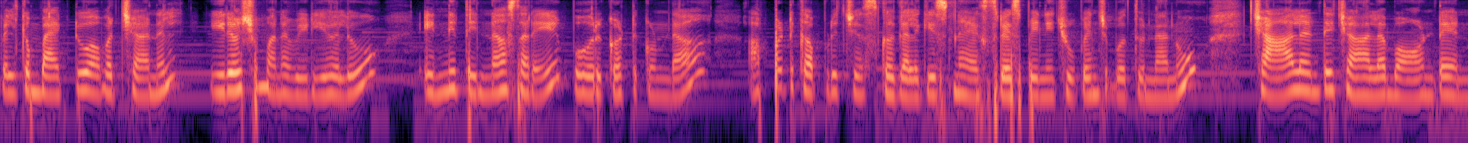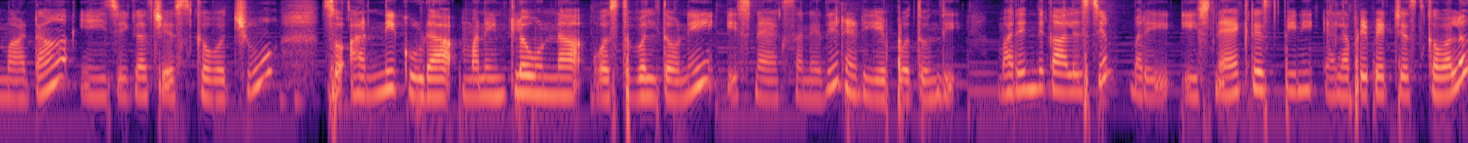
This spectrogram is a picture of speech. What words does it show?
Welcome back to our channel. ఈరోజు మన వీడియోలో ఎన్ని తిన్నా సరే బోరు కొట్టకుండా అప్పటికప్పుడు చేసుకోగలిగే స్నాక్స్ రెసిపీని చూపించబోతున్నాను. చాలా అంటే చాలా బాగుంటాయి అన్నమాట ఈజీగా చేసుకోవచ్చు. సో అన్నీ కూడా మన ఇంట్లో ఉన్న వస్తువులతోనే ఈ స్నాక్స్ అనేది రెడీ అయిపోతుంది. మరింత ఆలస్యం? మరి ఈ స్నాక్ రెసిపీని ఎలా ప్రిపేర్ చేసుకోవాలో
